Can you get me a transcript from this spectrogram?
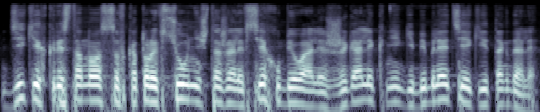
диких крестоносцев, которые все уничтожали, всех убивали, сжигали книги, библиотеки и так далее.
